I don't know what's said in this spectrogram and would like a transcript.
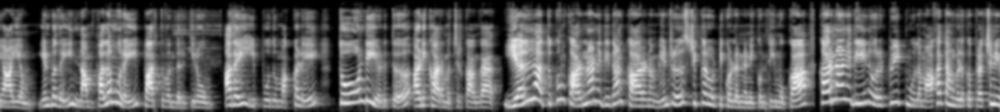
நியாயம். என்பதை நாம் பலமுறை பார்த்து வந்திருக்கிறோம். அதை இப்போது மக்களே தோண்டி எடுத்து அடிக்க ஆரம்பிச்சிருக்காங்க. எல்லாத்துக்கும் கருணாநிதி தான் காரணம் என்று ஸ்டிக்கர் ஒட்டி கொள்ள நினைக்கும் திமுக கருணாநிதியின் ஒரு ட்வீட் மூலமாக தங்களுக்கு பிரச்சனை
